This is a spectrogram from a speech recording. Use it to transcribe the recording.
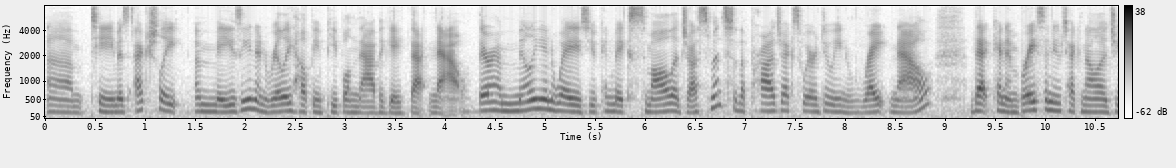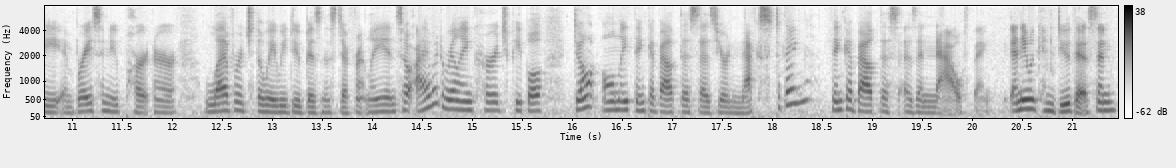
um, team is actually amazing and really helping people navigate that now. There are a million ways you can make small adjustments to the projects we're doing right now that can embrace a new technology, embrace a new partner, leverage the way we do business differently. And so I would really encourage people don't only think about this as your next thing, think about this as a now thing. Anyone can do this. And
